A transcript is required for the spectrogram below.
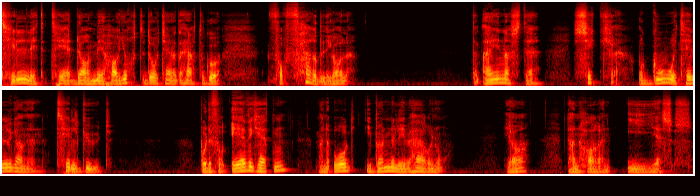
tillit til det vi har gjort. Da kommer dette her til å gå forferdelig gale. Den eneste sikre og gode tilgangen til Gud, både for evigheten men òg i bønnelivet her og nå. Ja, den har en i Jesus.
